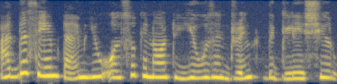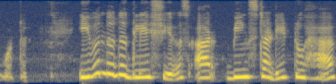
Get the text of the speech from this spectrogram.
At the same time, you also cannot use and drink the glacier water. Even though the glaciers are being studied to have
